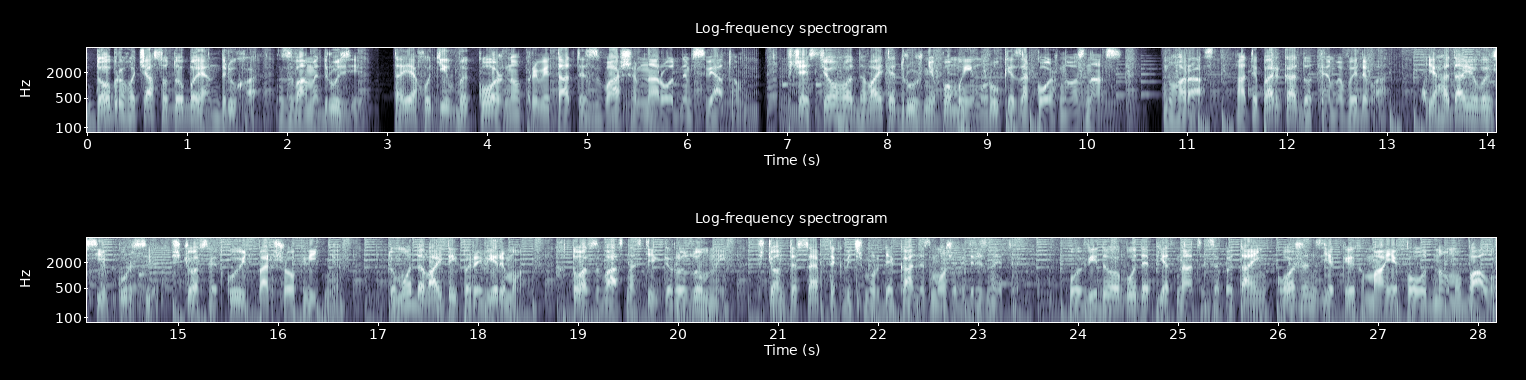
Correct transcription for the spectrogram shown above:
Доброго часу доби, Андрюха! З вами друзі. Та я хотів би кожного привітати з вашим народним святом. В честь цього давайте дружньо помиємо руки за кожного з нас. Ну гаразд, а теперка до теми видива. Я гадаю, ви всі в курсі, що святкують 1 квітня. Тому давайте й перевіримо, хто з вас настільки розумний, що антисептик від шмурдяка не зможе відрізнити. У відео буде 15 запитань, кожен з яких має по одному балу.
